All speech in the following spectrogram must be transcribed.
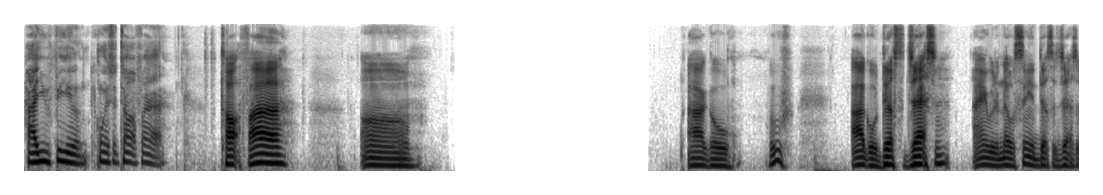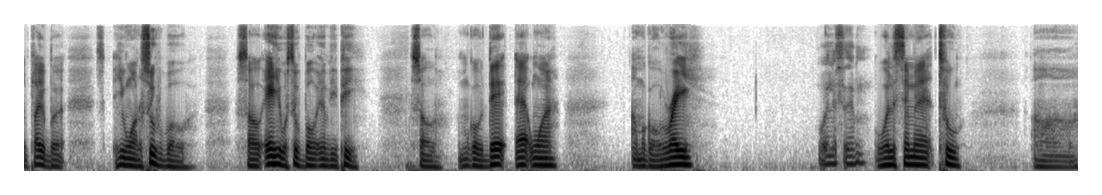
How you feel Quincy top five? Top five. Um, I go. Oof, I go Dexter Jackson. I ain't really never seen Dexter Jackson play, but he won a Super Bowl. So and he was Super Bowl MVP. So I'm gonna go Deck at one. I'm gonna go Ray Willie Simmons. Willie Simmons at two. Um,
